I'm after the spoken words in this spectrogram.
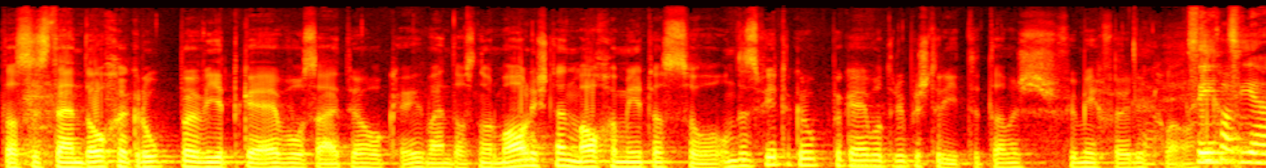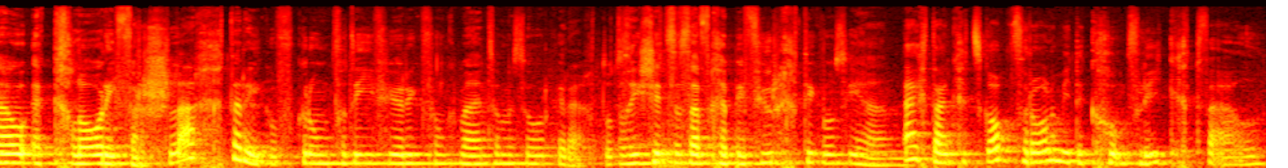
Dass es dann doch eine Gruppe wird geben, die sagt, ja okay, wenn das normal ist, dann machen wir das so. Und es wird eine Gruppe geben, die darüber streitet. Das ist für mich völlig klar. Sehen Sie auch eine klare Verschlechterung aufgrund der Einführung des gemeinsamen Sorgerechts? Oder ist jetzt das einfach eine Befürchtung, die Sie haben? Ich denke, jetzt geht vor allem in den Konfliktfällen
